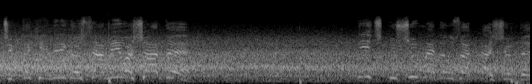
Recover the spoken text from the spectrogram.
Açıkta kendini göstermeyi başardı. Hiç düşünmeden uzaklaştırdı.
